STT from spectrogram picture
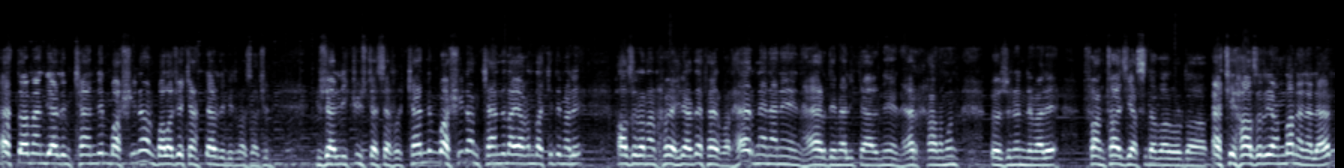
Hətta mən deyərdim kəndin başı ilə balaca kəndlərdir bir məsəl üçün 150-200 təsərrüf. Kəndin başı ilə kəndin ayağındakı deməli hazırlanan xörəklərdə fərq var. Hər nənənin, hər deməli gəlinin, hər xanımın özünün deməli fantaziyası da var orada. Əti hazırlayanda nənələr,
